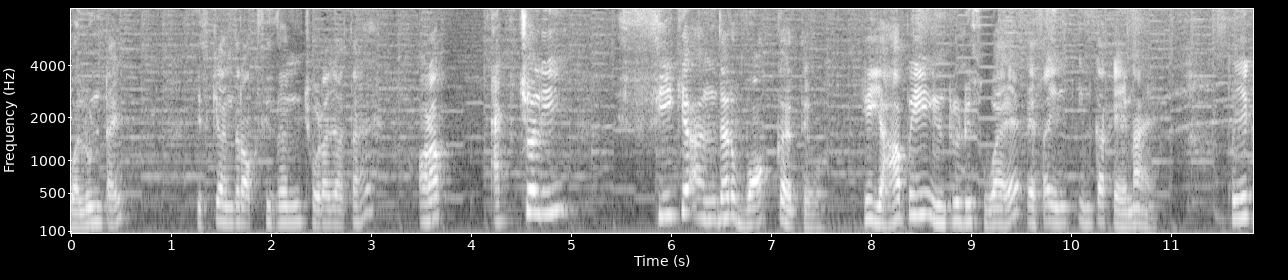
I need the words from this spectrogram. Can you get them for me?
बलून टाइप इसके अंदर ऑक्सीजन छोड़ा जाता है और आप एक्चुअली सी के अंदर वॉक करते हो। ये यहाँ पे ही इंट्रोड्यूस हुआ है ऐसा इन, इनका कहना है। तो ये एक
